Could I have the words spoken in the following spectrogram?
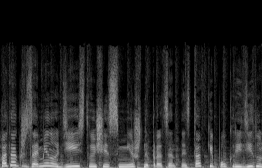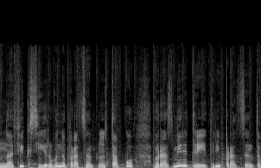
а также замену действующей смешанной процентной ставки по кредиту на фиксированную процентную ставку в размере 3,3%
